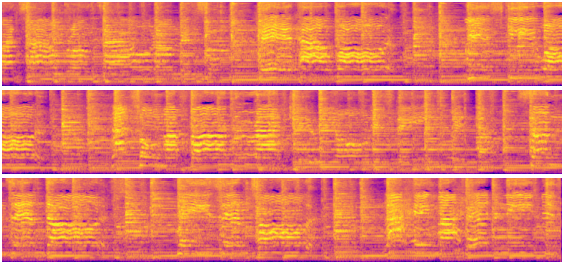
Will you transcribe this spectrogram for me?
my time runs out, I'm in some head high water, whiskey water. I told my father I'd carry on his name with my sons and daughters, raise them taller. I hang my head beneath this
